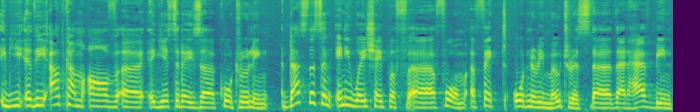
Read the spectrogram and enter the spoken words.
the outcome of uh, yesterday's uh, court ruling, does this in any way, shape, or uh, form affect ordinary motorists uh, that have been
